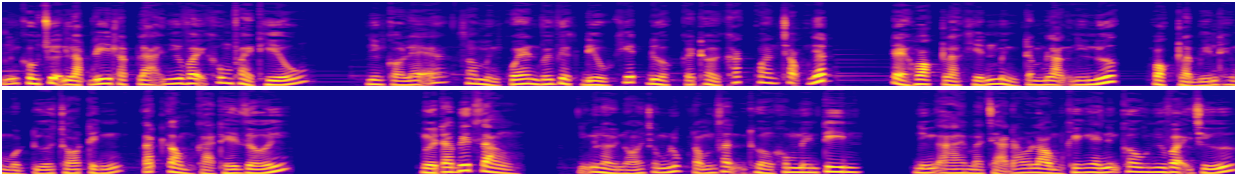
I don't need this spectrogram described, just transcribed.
những câu chuyện lặp đi lặp lại như vậy không phải thiếu, nhưng có lẽ do mình quen với việc điều khiết được cái thời khắc quan trọng nhất để hoặc là khiến mình tâm lặng như nước hoặc là biến thành một đứa chó tính gắt gỏng cả thế giới. Người ta biết rằng những lời nói trong lúc nóng giận thường không nên tin, nhưng ai mà chả đau lòng khi nghe những câu như vậy chứ.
